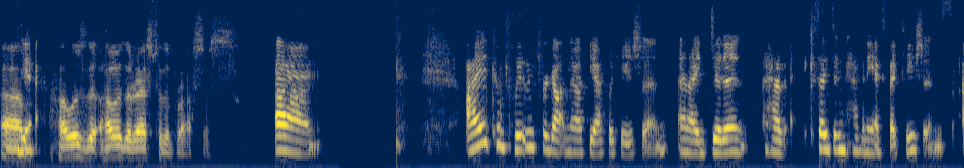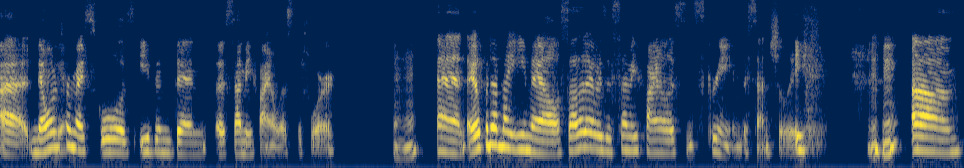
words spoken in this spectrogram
Um, Yeah. How was the how was the rest of the process? Um, I had completely forgotten about the application, and I didn't have because I didn't have any expectations. Uh, no one Yeah. from my school has even been a semifinalist before. Mhm. And I opened up my email, saw that I was a semifinalist, and screamed essentially. Mhm. Um,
